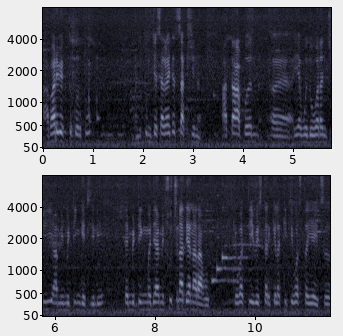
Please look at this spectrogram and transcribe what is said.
आभार व्यक्त करतो. आणि तुमच्या सगळ्याच्याच साक्षीनं आता आपण या वधूवरांची आम्ही मिटिंग घेतलेली आहे. त्या मिटिंगमध्ये आम्ही सूचना देणार आहोत किंवा तेवीस तारखेला किती वाजता यायचं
